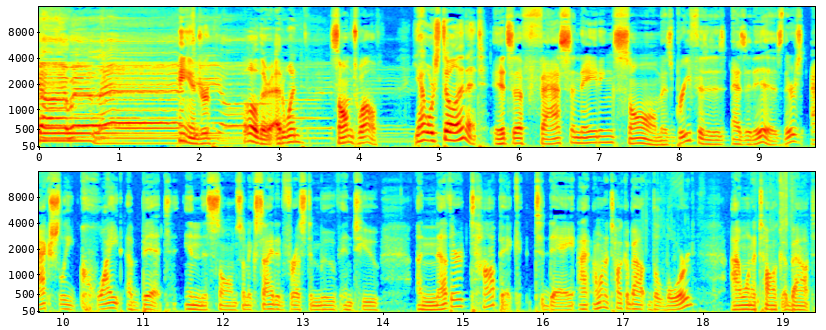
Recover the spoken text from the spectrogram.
I will. Hey, Andrew. Hello there, Edwin. Psalm 12. Yeah, we're still in it. It's a fascinating psalm. As brief as it is, as it is, there's actually quite a bit in this psalm. So I'm excited for us to move into another topic today. I, I want to talk about the Lord. I want to talk about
